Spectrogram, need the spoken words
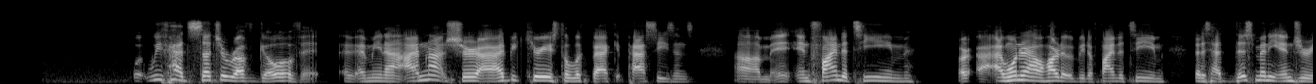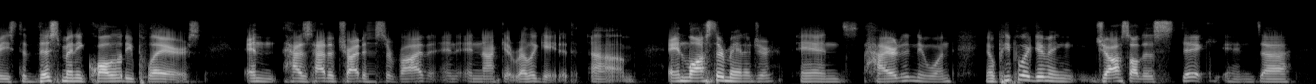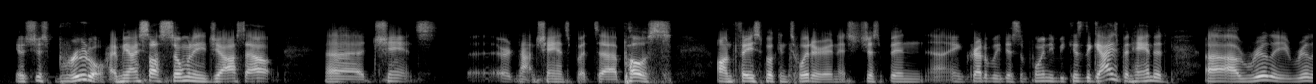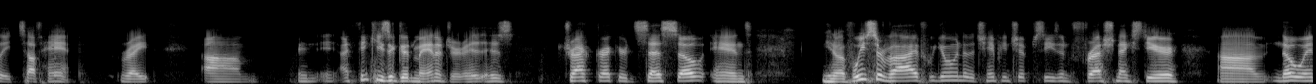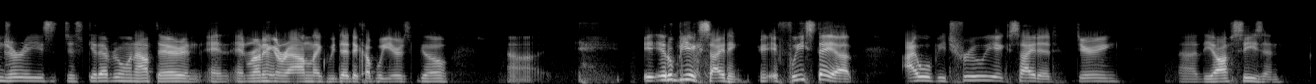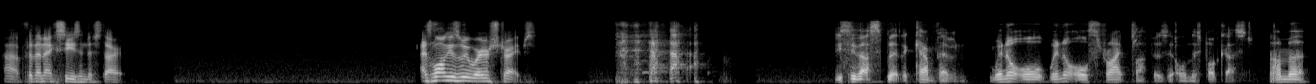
we've had such a rough go of it. I, I mean, I, am not sure. I'd be curious to look back at past seasons um, and, and find a team, or I wonder how hard it would be to find a team that has had this many injuries to this many quality players and has had to try to survive and, and not get relegated um, and lost their manager and hired a new one. You know, people are giving Jos all this stick and uh, it's just brutal. I mean, I saw so many Jos out uh, uh, or not chants, but uh, posts on Facebook and Twitter, and it's just been uh, incredibly disappointing because the guy's been handed uh, a really, really tough hand, right? Um, and, and, I think he's a good manager. His track record says so, and you know, if we survive, if we go into the championship season fresh next year. Um, no injuries, just get everyone out there and, and, and running around like we did a couple years ago. Uh, it, will be exciting. If we stay up, I will be truly excited during uh, the off season uh, for the next season to start. As long as we wear stripes. you see that split the camp, Evan? We're not all we're not all stripe clappers on this podcast. I'm a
